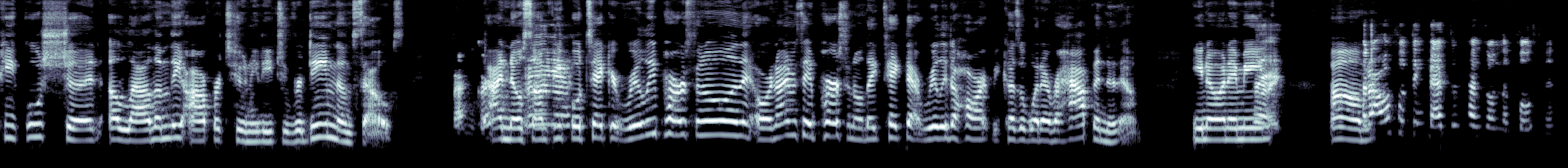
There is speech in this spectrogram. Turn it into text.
people should allow them the opportunity to redeem themselves. I know some mm-hmm. people take it really personal, and or not even say personal, they take that really to heart because of whatever happened to them. You know what I mean? Right. Um, but I also think that depends on the closeness.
